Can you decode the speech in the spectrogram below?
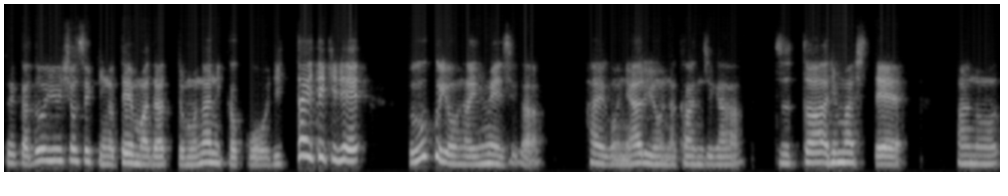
というか、どういう書籍のテーマであっても、何かこう立体的で動くようなイメージが背後にあるような感じがずっとありまして、あの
